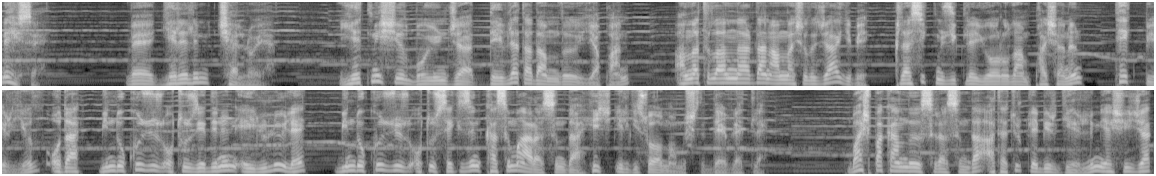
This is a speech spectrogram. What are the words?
Neyse ve gelelim cello'ya. 70 yıl boyunca devlet adamlığı yapan, anlatılanlardan anlaşılacağı gibi klasik müzikle yoğrulan paşanın tek bir yıl, o da 1937'nin Eylül'ü ile 1938'in Kasım'ı arasında hiç ilgisi olmamıştı devletle. Başbakanlığı sırasında Atatürk'le bir gerilim yaşayacak,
